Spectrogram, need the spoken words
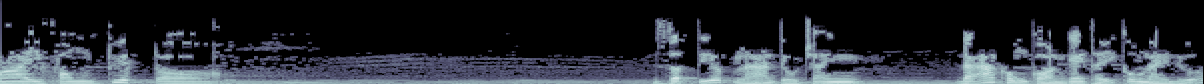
Mai Phong Tuyết đó Rất tiếc là Hàn Tiểu Tranh Đã không còn nghe thấy câu này nữa,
